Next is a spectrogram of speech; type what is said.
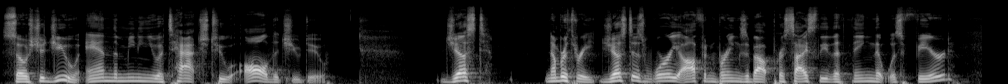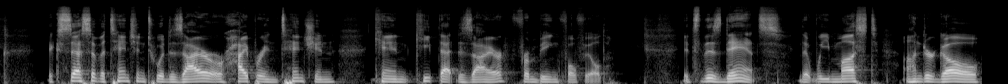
so should you, and the meaning you attach to all that you do. Just number three, just as worry often brings about precisely the thing that was feared, excessive attention to a desire or hyperintention can keep that desire from being fulfilled. It's this dance that we must undergo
